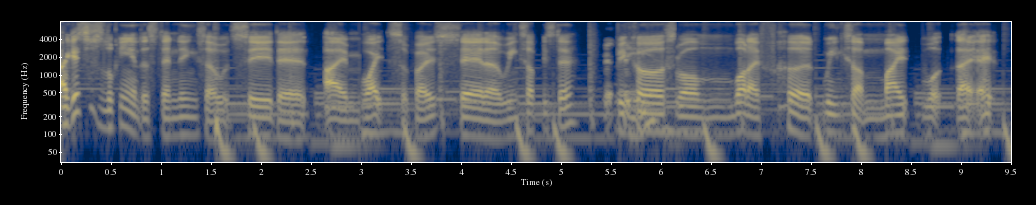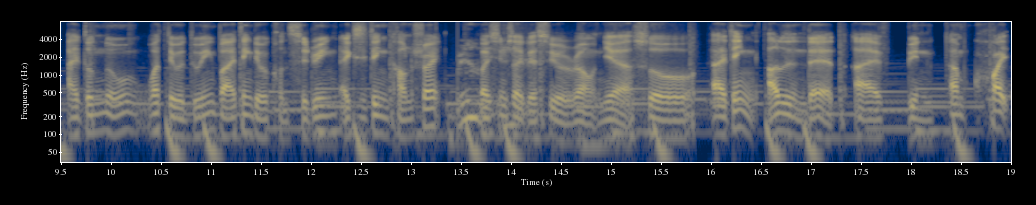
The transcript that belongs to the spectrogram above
I guess just looking at the standings, I would say that I'm quite surprised that uh, Wings Up is there because from what I've heard, Wings Up might. What I, I I don't know what they were doing, but I think they were considering exiting Counter Strike. But it seems like they're still around. Yeah. So I think other than that, I've been I'm quite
